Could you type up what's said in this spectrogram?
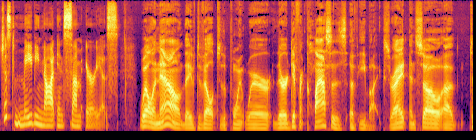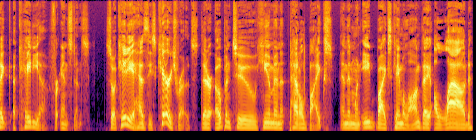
just maybe not in some areas. Well, and now they've developed to the point where there are different classes of e bikes, right? And so uh, take Acadia, for instance. So Acadia has these carriage roads that are open to human pedaled bikes. And then when e bikes came along, they allowed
